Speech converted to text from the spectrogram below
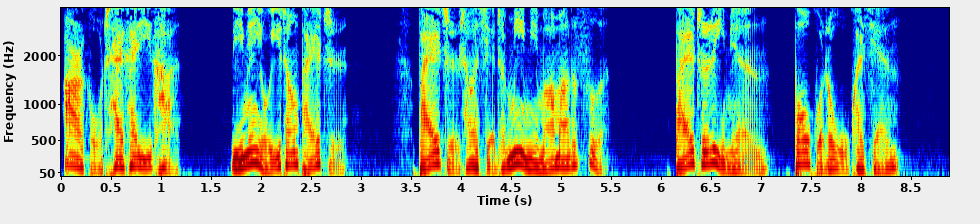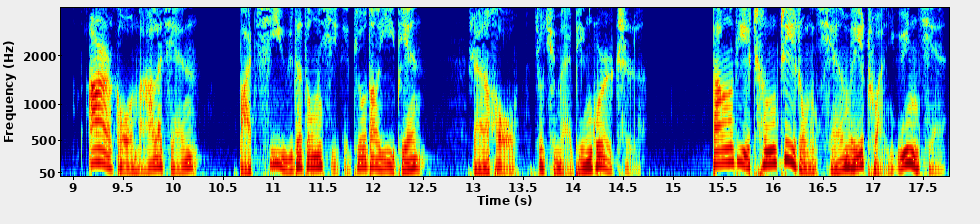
二狗拆开一看，里面有一张白纸，白纸上写着密密麻麻的字，白纸里面包裹着五块钱。二狗拿了钱，把其余的东西给丢到一边，然后就去买冰棍吃了。当地称这种钱为转运钱。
